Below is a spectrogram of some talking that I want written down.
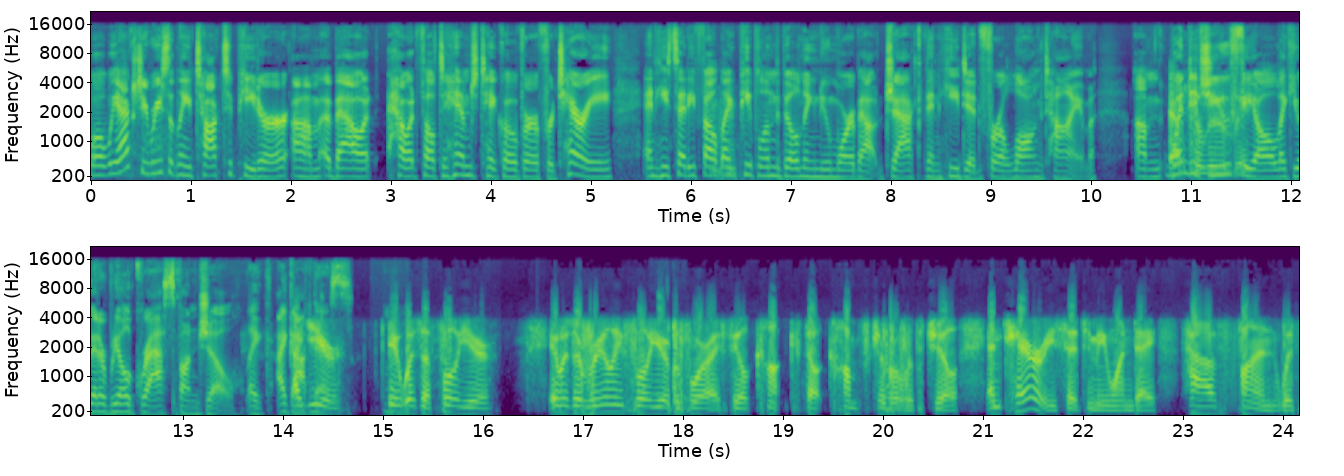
Well, we actually recently talked to Peter um, about how it felt to him to take over for Terry, and he said he felt like people in the building knew more about Jack than he did for a long time. Um, when did you feel like you had a real grasp on Jill? Like I got a year. This. It was a full year. It was a really full year before I feel com- felt comfortable with Jill. And Terry said to me one day, "Have fun with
